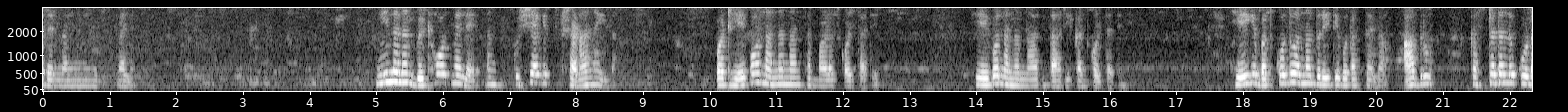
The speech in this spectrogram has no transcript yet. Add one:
ಇದೆ ನನ್ನ ಮೇಲೆ. ನೀನು ನನ್ನನ್ನು ಬಿಟ್ಟು ಹೋದ್ಮೇಲೆ ನಂಗೆ ಖುಷಿಯಾಗಿದ್ದ ಕ್ಷಣನೇ ಇಲ್ಲ. ಬಟ್ ಹೇಗೋ ನನ್ನನ್ನು ನಾನು ಸಂಭಾಳಿಸ್ಕೊಳ್ತಾ ಇದ್ದೀನಿ. ಹೇಗೋ ನನ್ನನ್ನು ದಾರಿ ಕಂಡ್ಕೊಳ್ತಾ ಇದ್ದೀನಿ. ಹೇಗೆ ಬದುಕೋದು ಅನ್ನೋದು ರೀತಿ ಗೊತ್ತಾಗ್ತಾ ಇಲ್ಲ. ಆದರೂ ಕಷ್ಟದಲ್ಲೂ ಕೂಡ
